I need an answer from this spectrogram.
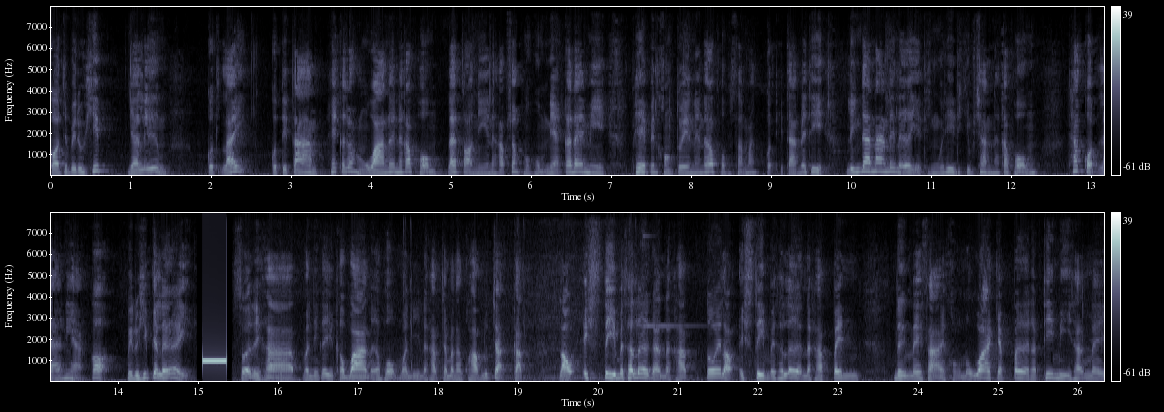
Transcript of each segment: ก่อนจะไปดูคลิป อย่าลืมกดไลค์กดติดตามให้กับช่องของวานด้วยนะครับผม และตอนนี้นะครับช่องของผมเนี่ยก็ได้มีเพจเป็นของตัวเองนะครับผมสามารถกดติดตามได้ที่ลิงก์ด้านล่างได้เลยอย่าทิ้งไว้ที่ดีคริปชันนะครับผม ถ้ากดแล้วเนี่ยก็ไปดูคลิปกันเลย สวัสดีครับ วันนี้ก็อยู่กับวานนะครับผมวันนี้นะครับจะมาทำความรู้จักกับเหล่า Extreme Metaler กันนะครับโดยเหล่า Extreme Metaler นะครับเป็นหนึ่งในสายของ Nova Gapper ครับที่มีทั้งใน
